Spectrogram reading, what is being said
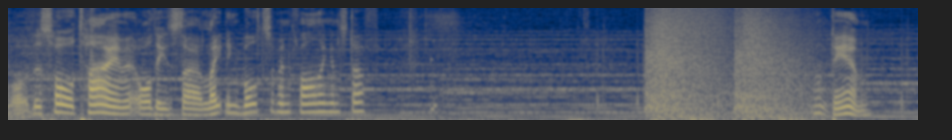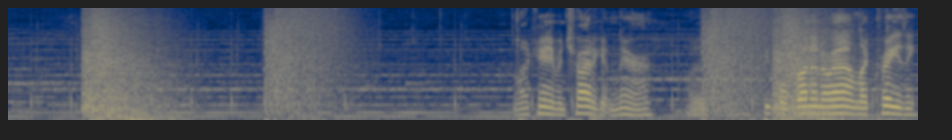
well, this whole time, all these uh, lightning bolts have been falling and stuff? Oh, damn. I can't even try to get in there. There's people running around like crazy.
